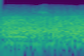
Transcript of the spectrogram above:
Benjamin.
